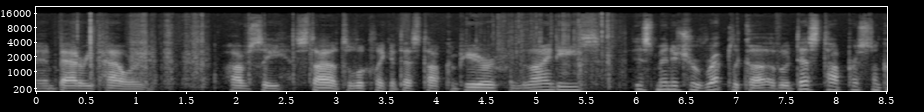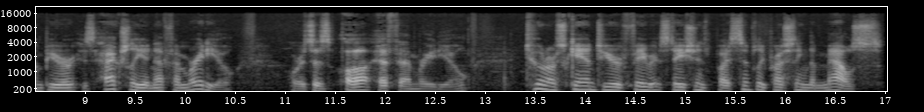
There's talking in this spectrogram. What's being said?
and battery powered. Obviously styled to look like a desktop computer from the 90s. This miniature replica of a desktop personal computer is actually an FM radio, or it says a FM radio. Tune or scan to your favorite stations by simply pressing the mouse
